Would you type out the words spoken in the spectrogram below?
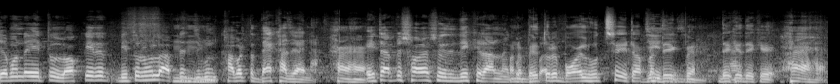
যেমন এটা লকের ভিতর হলো আপনার জীবন খাবারটা দেখা যায় না। হ্যাঁ। এটা আপনি সরাসরি দেখে রান্না মানে করতে ভেতরে বয়েল হচ্ছে এটা আপনি। দেখবেন দেখে দেখে। হ্যাঁ হ্যাঁ।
